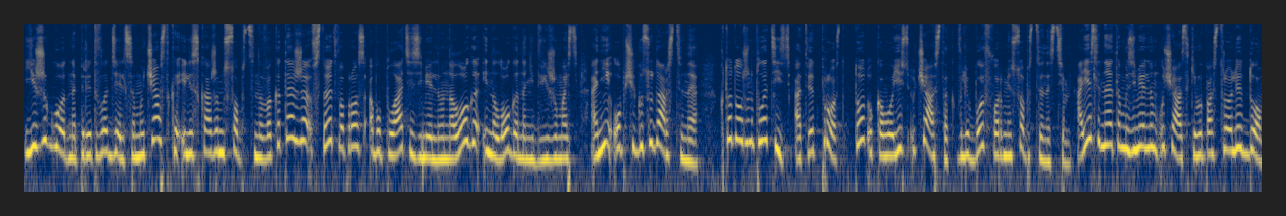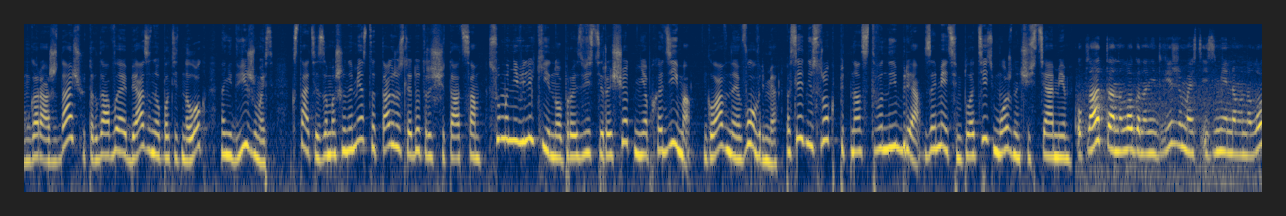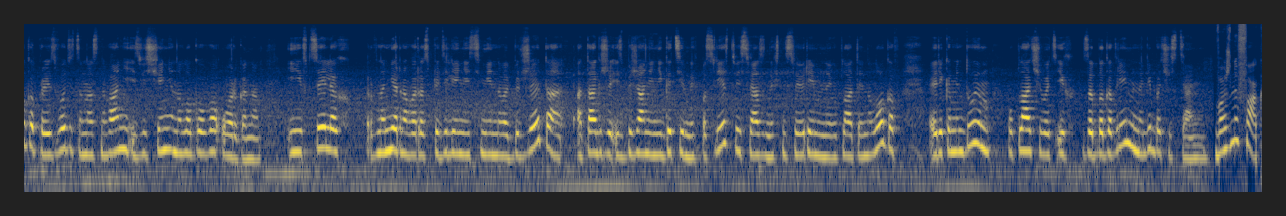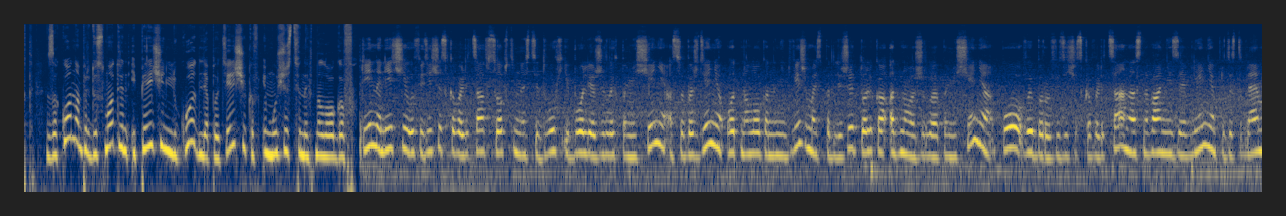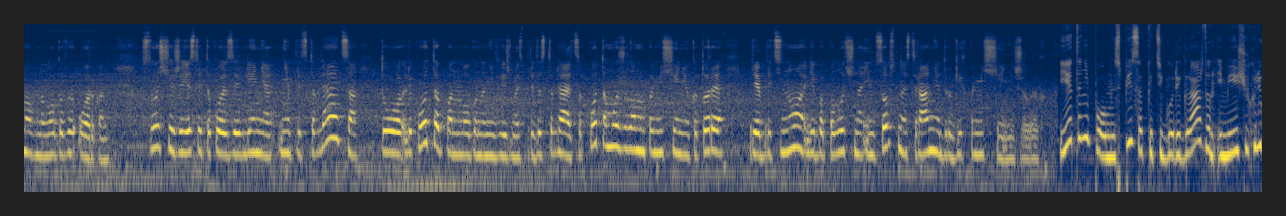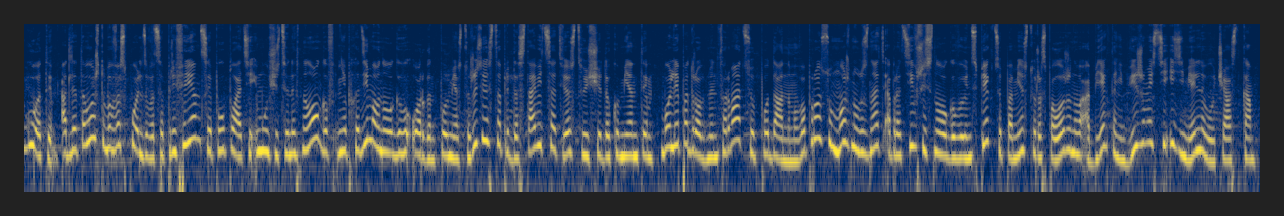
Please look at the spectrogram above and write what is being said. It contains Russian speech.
Ежегодно перед владельцем участка или, скажем, собственного коттеджа встает вопрос об уплате земельного налога и налога на недвижимость. Они общегосударственные. Кто должен платить? Ответ прост. Тот, у кого есть участок в любой форме собственности. А если на этом земельном участке вы построили дом, гараж, дачу, тогда вы обязаны уплатить налог на недвижимость. Кстати, за машиноместо также следует рассчитаться. Суммы невелики, но произвести расчет необходимо. Главное – вовремя. Последний срок 15 ноября. Заметим, платить можно частями. Уплата налога на недвижимость недвижимость и земельного налога производится на основании извещения налогового органа. И в целях равномерного распределения семейного бюджета, а также избежания негативных последствий, связанных с несвоевременной уплатой налогов, рекомендуем уплачивать их заблаговременно либо частями. Важный факт. Законом предусмотрен и перечень льгот для плательщиков имущественных налогов. При наличии у физического лица в собственности двух и более жилых помещений освобождению от налога на недвижимость подлежит только одно жилое помещение по выбору физического лица на основании заявления, предоставляемого в налоговый орган. В случае же, если такое заявление не представляется, то льгота по налогу на недвижимость предоставляется по тому жилому помещению, которое приобретено либо получено им собственность ранее других помещений жилых. И это не полный список категорий граждан, имеющих льготы. А для того, чтобы воспользоваться преференцией по уплате имущественных налогов, необходимо в налоговый орган по месту жительства предоставить соответствующие документы. Более подробную информацию по данному вопросу можно узнать, обратившись в налоговую инспекцию по месту расположенного объекта недвижимости и земельного участка.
